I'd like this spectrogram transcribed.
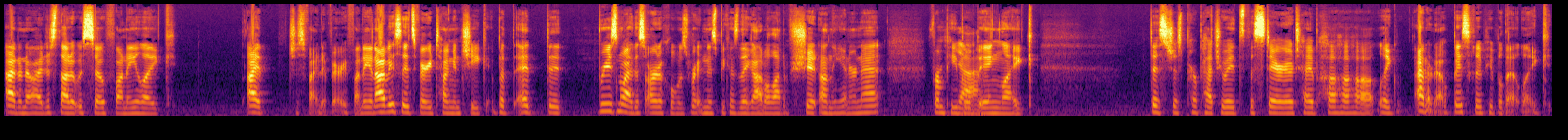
I don't know. I just thought it was so funny. Like, I just find it very funny, and obviously it's very tongue in cheek. But the reason why this article was written is because they got a lot of shit on the internet from people Yeah. being like, "This just perpetuates the stereotype." Ha ha ha. Like, I don't know. Basically, people that like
